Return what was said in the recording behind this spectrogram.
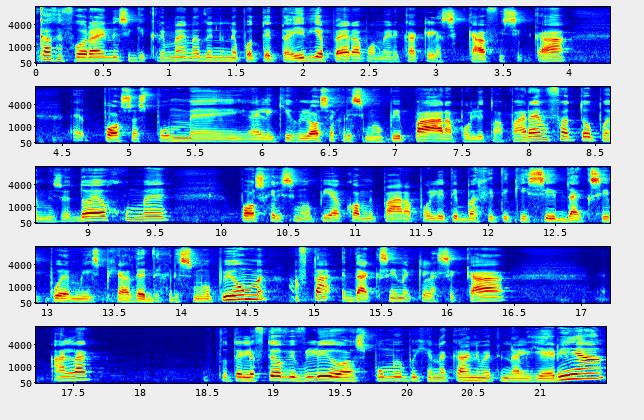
Κάθε φορά είναι συγκεκριμένα, δεν είναι ποτέ τα ίδια, πέρα από μερικά κλασικά φυσικά. ε, πώς ας πούμε η γαλλική γλώσσα χρησιμοποιεί πάρα πολύ το απαρέμφατο που εμείς δεν το έχουμε, πώς χρησιμοποιεί ακόμη πάρα πολύ την παθητική σύνταξη που εμείς πια δεν τη χρησιμοποιούμε. Αυτά εντάξει είναι κλασικά, αλλά το τελευταίο βιβλίο ας πούμε που είχε να κάνει με την Αλγερία,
